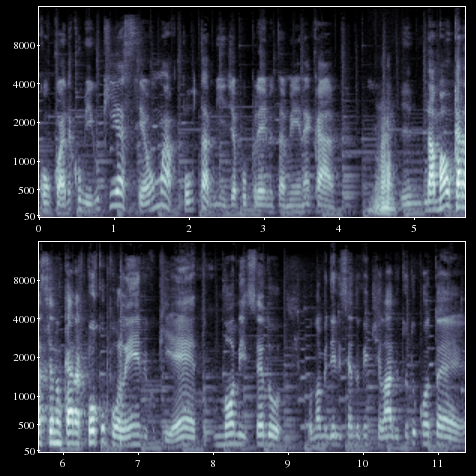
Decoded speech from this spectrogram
concorda comigo que ia ser uma puta mídia pro prêmio também, né, cara? É. Ainda mal o cara sendo um cara pouco polêmico, quieto, o nome sendo. O nome dele sendo ventilado e tudo quanto é.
